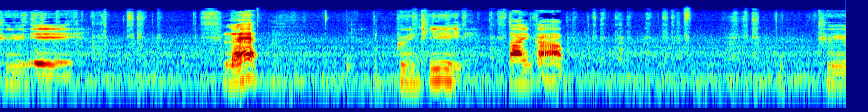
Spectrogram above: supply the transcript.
คือ a และพื้นที่ใต้กราฟ คือ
